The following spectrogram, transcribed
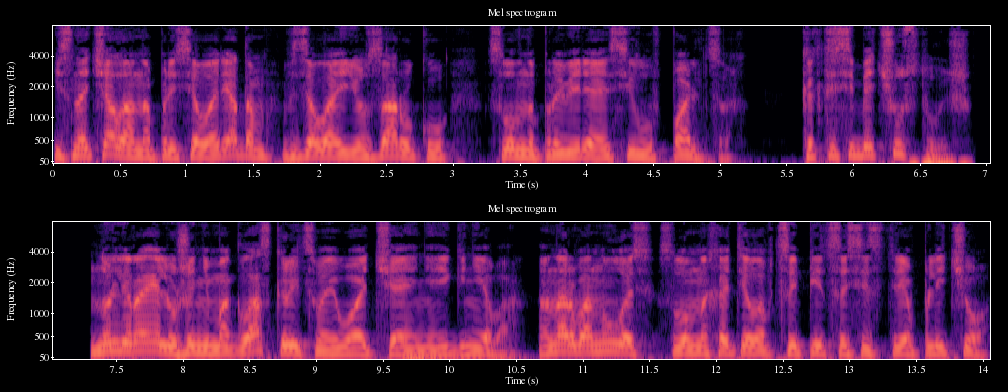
И сначала она присела рядом, взяла ее за руку, словно проверяя силу в пальцах. «Как ты себя чувствуешь?» Но Лираэль уже не могла скрыть своего отчаяния и гнева. Она рванулась, словно хотела вцепиться сестре в плечо.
